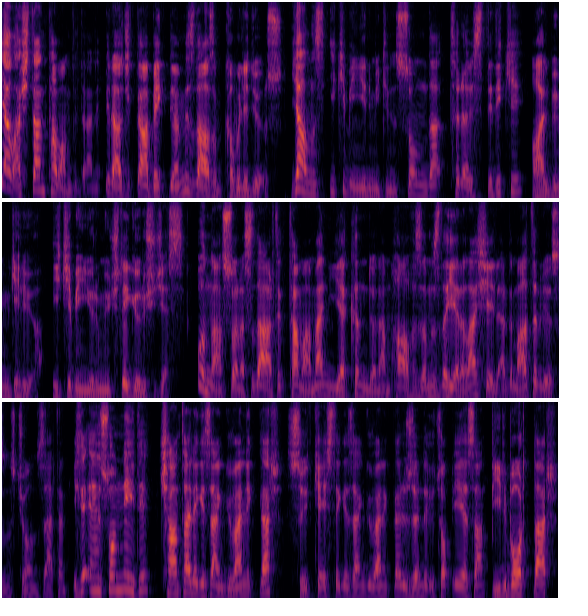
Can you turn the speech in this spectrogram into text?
yavaştan tamam dedi hani. Birazcık daha beklememiz lazım kabul ediyoruz. Yalnız 2022'nin sonunda Travis dedi ki albüm geliyor. 2023'te görüşeceğiz. Bundan sonrası da artık tamamen yakın dönem hafızamızda yer alan şeyler değil mi? Hatırlıyorsunuz çoğunuz zaten. İşte en son neydi? Çantayla gezen güvenlikler, suitcase'te gezen güvenlikler, üzerinde Ütopya yazan billboardlar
